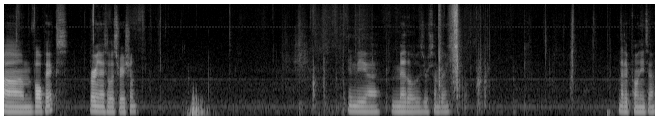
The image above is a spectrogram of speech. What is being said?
Um, Vulpix. Very nice illustration. In the uh, meadows or something. Another Ponyta.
